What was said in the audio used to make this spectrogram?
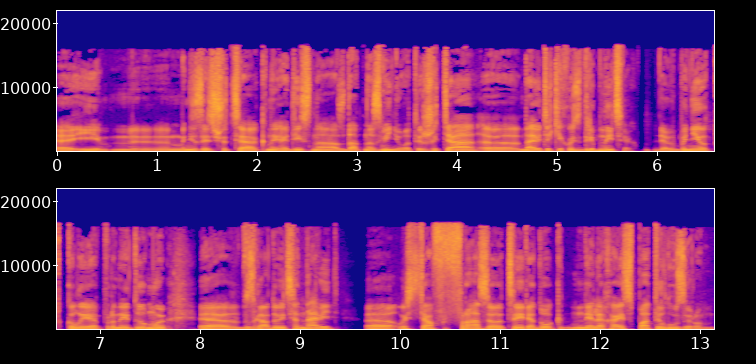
Е, і мені здається, що ця книга дійсно здатна змінювати життя е, навіть в якихось дрібницях. Е, мені, от коли я про неї думаю, згадується навіть ось ця фраза, цей рядок не лягай спати лузером.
